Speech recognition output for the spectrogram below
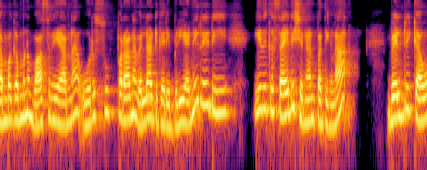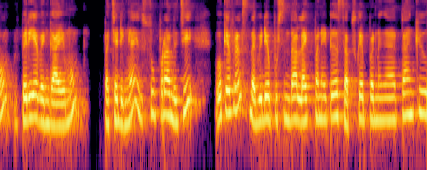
கம்ம கம்மனு வாசனையான ஒரு சூப்பரான வெள்ளாட்டுக்கறி பிரியாணி ரெடி இதுக்கு சைடிஷ் என்னன்னு பார்த்தீங்கன்னா வெள்ளரிக்காவும் பெரிய வெங்காயமும் பச்சடிங்க. இது சூப்பராக இருந்துச்சு. ஓகே ஃப்ரெண்ட்ஸ் இந்த வீடியோ பிடிச்சிருந்தா லைக் பண்ணிவிட்டு சப்ஸ்கிரைப் பண்ணுங்கள் தேங்க்யூ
